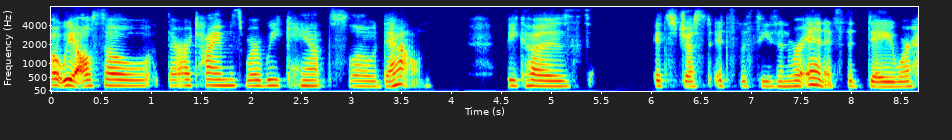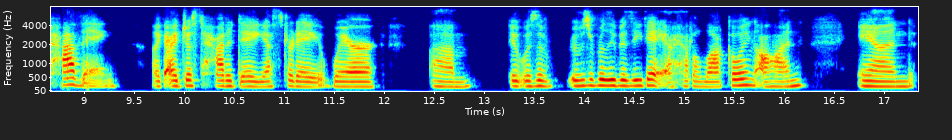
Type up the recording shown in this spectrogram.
But we also, there are times where we can't slow down because it's just, it's the season we're in, it's the day we're having like I just had a day yesterday where um, it was a it was a really busy day. I had a lot going on, and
